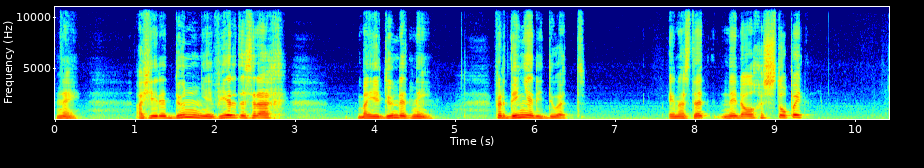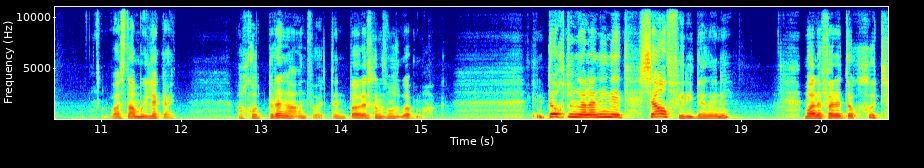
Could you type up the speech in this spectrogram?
nê. Nee. As jy dit doen, jy weet dit is reg, maar jy doen dit nie, verdien jy die dood. En as dit net daar gestop het, was daar moeilikheid. Maar God bring 'n antwoord en Paulus gaan ons oopmaak. En tog doen hulle nie net self hierdie dinge nie, maar hulle vind dit ook goed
